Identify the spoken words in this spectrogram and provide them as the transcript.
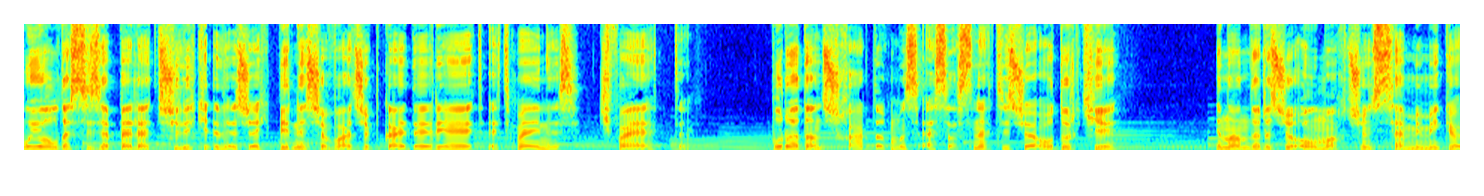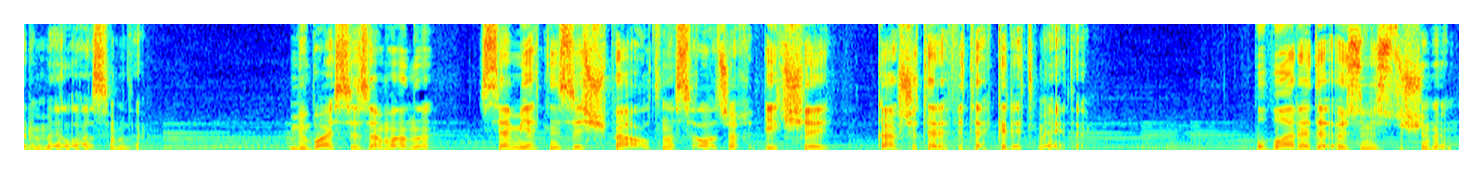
bu yolda sizə bələdçilik edəcək bir neçə vacib qaydaya riayət etməyiniz kifayətdir. Buradan çıxardığımız əsas nəticə odur ki, inandırıcı olmaq üçün səmimi görünmək lazımdır. Mübahisə zamanı səmiyyətinizi şübhə altına salacaq ilk şey qarşı tərəfi təhqir etməkdir. Bu barədə özünüz düşünün.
